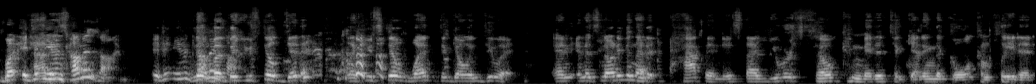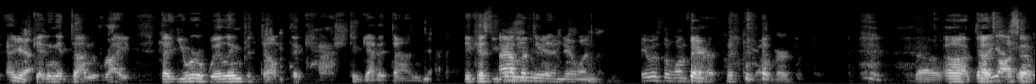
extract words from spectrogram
But it didn't That even is- come in time. It didn't even No, come in but, time. but you still did it. Like you still went to go and do it. And and it's not even that it happened, it's that you were so committed to getting the goal completed and Yeah. getting it done right that you were willing to dump the cash to get it done. Yeah. Because you I also needed in a new one. It was the one Fair. thing that pushed me over. So Uh, that's yeah, awesome.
